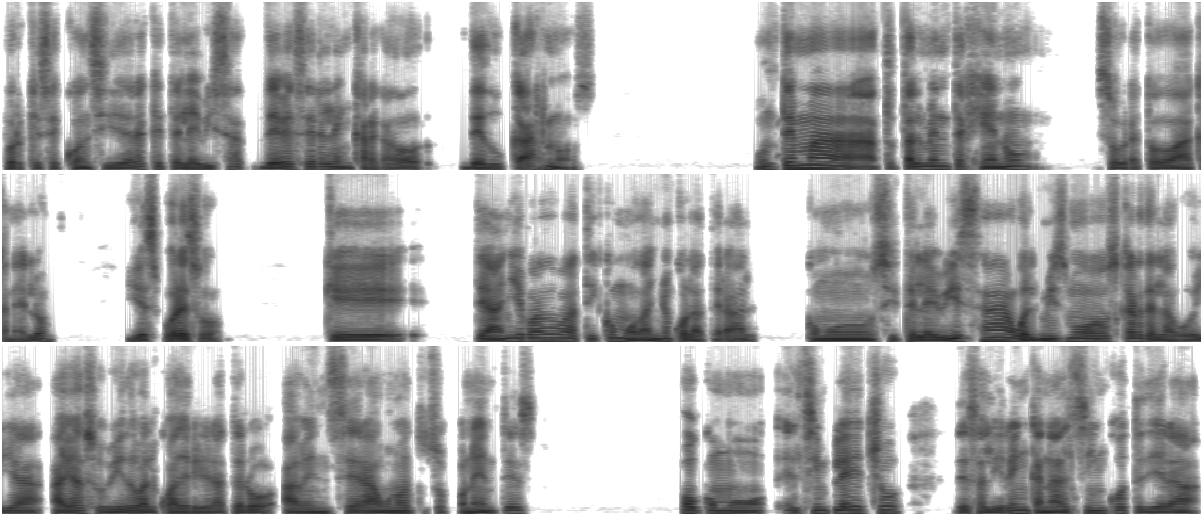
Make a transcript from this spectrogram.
porque se considera que Televisa debe ser el encargado de educarnos. Un tema totalmente ajeno, sobre todo a Canelo, y es por eso que te han llevado a ti como daño colateral, como si Televisa o el mismo Oscar de la Hoya haya subido al cuadrilátero a vencer a uno de tus oponentes, o como el simple hecho de salir en Canal 5 te diera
